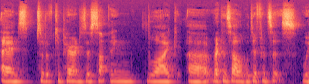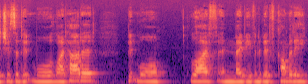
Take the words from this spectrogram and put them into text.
and sort of comparing it to something like uh, Reconcilable Differences, which is a bit more lighthearted, a bit more life, and maybe even a bit of comedy,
